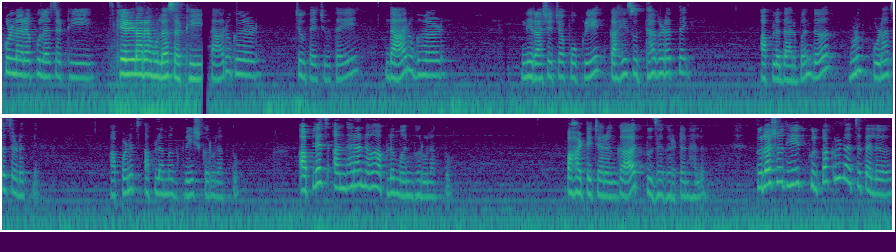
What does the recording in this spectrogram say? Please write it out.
फुलणाऱ्या फुलासाठी खेळणाऱ्या मुलासाठी. दार उघड चिवत्या. चिवताई दार उघड निराशेच्या पोकळीत काही सुद्धा घडत नाही. आपलं दार बंद म्हणून कुणाचं चढत नाही. आपणच आपला मग द्वेष करू लागतो. आपल्याच अंधारानं आपलं मन भरू लागतो. पहाटेच्या रंगात तुझं घरटण आलं. तुला शोधित फुलपाखरू नाचत आलं.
